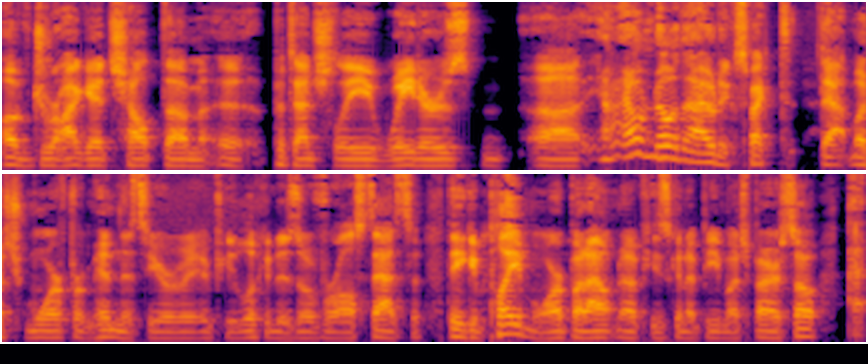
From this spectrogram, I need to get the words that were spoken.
of Dragic help them? Uh, potentially Waiters, uh, I don't know that I would expect that much more from him this year. If you look at his overall stats, they could play more, but I don't know if he's going to be much better. So I,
